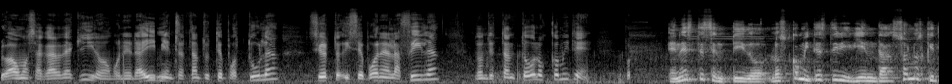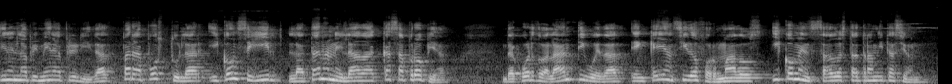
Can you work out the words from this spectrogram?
lo vamos a sacar de aquí, lo vamos a poner ahí, mientras tanto usted postula, ¿cierto? Y se pone a la fila donde están todos los comités. En este sentido, los comités de vivienda son los que tienen la primera prioridad para postular y conseguir la tan anhelada casa propia, de acuerdo a la antigüedad en que hayan sido formados y comenzado esta tramitación.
